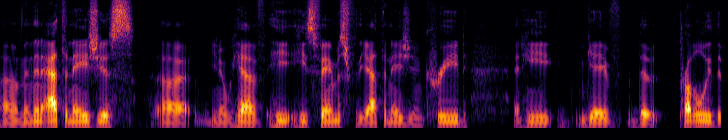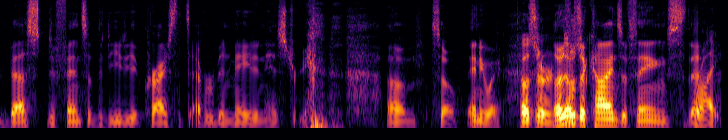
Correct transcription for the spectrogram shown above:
Um, and then Athanasius, uh, you know, we have he, he's famous for the Athanasian Creed, and he gave the probably the best defense of the deity of Christ that's ever been made in history. um, so anyway, Those are those, those are the kinds of things that right.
